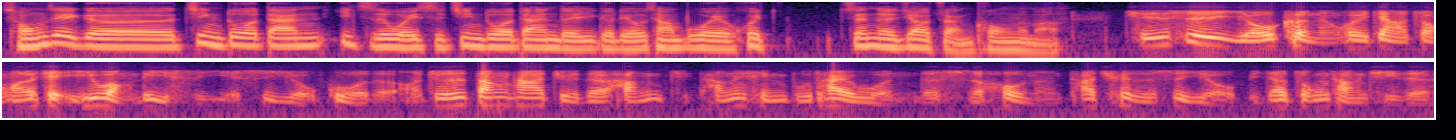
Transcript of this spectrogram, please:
从这个净多单一直维持净多单的一个流仓部位，会真的就要转空了吗？其实是有可能会这样的状况，而且以往历史也是有过的啊。就是当他觉得行行情不太稳的时候呢，他确实是有比较中长期的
